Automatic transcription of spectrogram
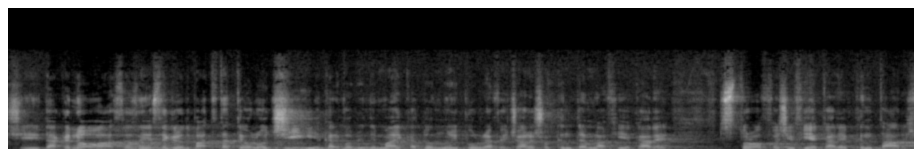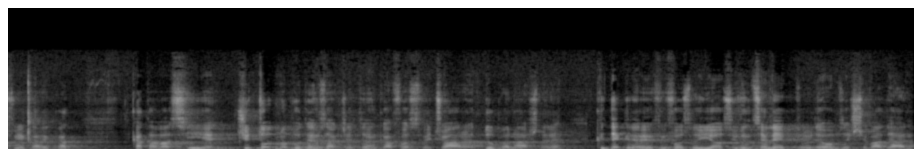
Și dacă nouă astăzi ne este greu, după atâta teologie în care vorbim de Maica Domnului, pururea Fecioară și o cântăm la fiecare strofă și fiecare cântare și fiecare cat, catavasie și tot nu putem să acceptăm că a fost Fecioară după naștere, cât de greu e fi fost lui Iosif înțeleptul de 80 ceva de ani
